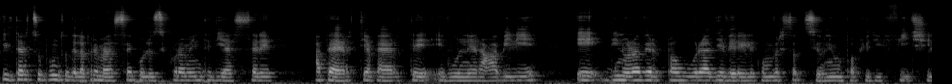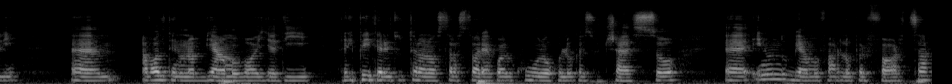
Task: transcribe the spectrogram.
il terzo punto della premessa è quello sicuramente di essere aperti, aperte e vulnerabili e di non aver paura di avere le conversazioni un po' più difficili. Um, a volte non abbiamo voglia di ripetere tutta la nostra storia a qualcuno, quello che è successo, eh, e non dobbiamo farlo per forza,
